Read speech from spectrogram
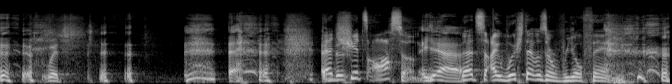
which that shit's awesome. Yeah. that's. I wish that was a real thing.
